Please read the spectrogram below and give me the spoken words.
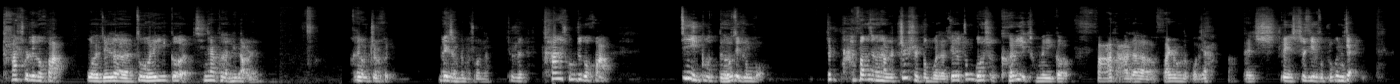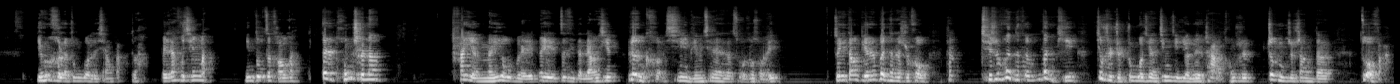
他说这个话，我觉得作为一个新加坡的领导人，很有智慧。为什么这么说呢？就是他说这个话，进一步得罪中国，就是大方向上是支持中国的，觉得中国是可以成为一个发达的繁荣的国家啊，在对世界做出贡献，迎合了中国的想法，对吧？北大复兴嘛，民族自豪嘛。但是同时呢，他也没有违背自己的良心，认可习近平现在的所作所为。所以当别人问他的时候，他其实问他的问题就是指中国现在经济越来越差，同时政治上的做法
